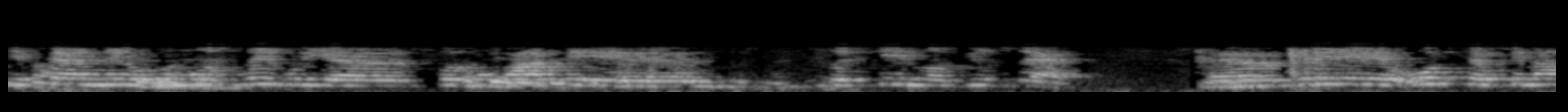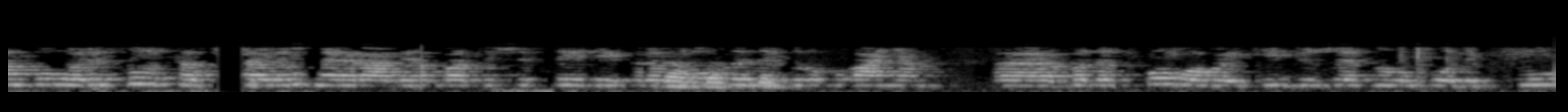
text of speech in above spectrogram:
І це не уможливує сформувати доцільно бюджет. Е, При обсяг фінансового ресурсу селищної ради на 26 рік розроблений з урахуванням е, податкового і бюджетного кодексу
